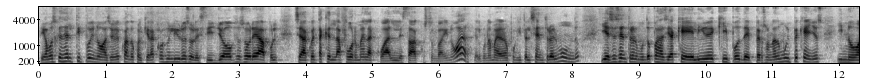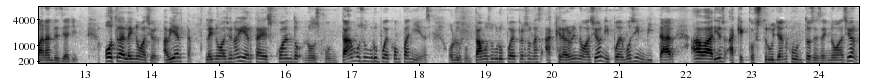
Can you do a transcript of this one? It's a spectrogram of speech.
Digamos que es el tipo de innovación que cuando cualquiera coge un libro sobre Steve Jobs o sobre Apple, se da cuenta que es la forma en la cual él estaba acostumbrado a innovar. De alguna manera era un poquito el centro del mundo y ese centro del mundo pues hacía que él y equipos de personas muy pequeñas innovaran desde allí. Otra es la innovación abierta. La innovación abierta es cuando nos juntamos un grupo de compañías o nos juntamos un grupo de personas a crear una innovación y podemos invitar a varios a que construyan juntos esa innovación.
